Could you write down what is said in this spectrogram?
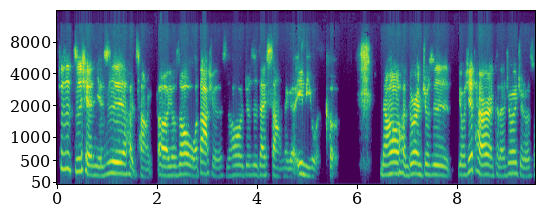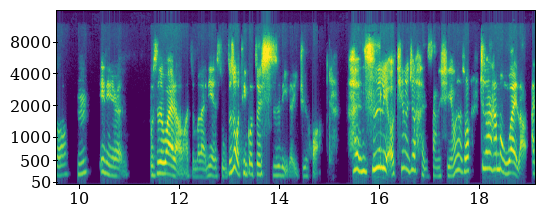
就是之前也是很常，呃，有时候我大学的时候就是在上那个印尼文课，然后很多人就是有些台湾人可能就会觉得说，嗯，印尼人不是外劳吗？怎么来念书？这是我听过最失礼的一句话，很失礼，我听了就很伤心。我想说，就算他们外劳啊，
